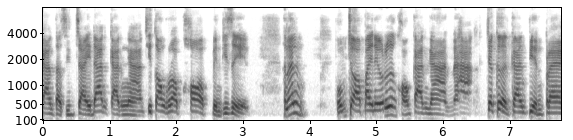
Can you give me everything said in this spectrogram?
การตัดสินใจด้านการงานที่ต้องรอบคอบเป็นพิเศษฉะนั้น ผมจาะไปในเรื่องของการงานนะฮะ จะเกิดการเปลี่ยนแปลง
